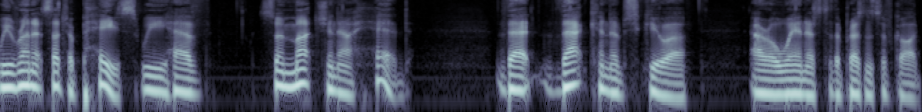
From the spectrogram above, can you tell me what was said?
we run at such a pace, we have so much in our head that that can obscure our awareness to the presence of God.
